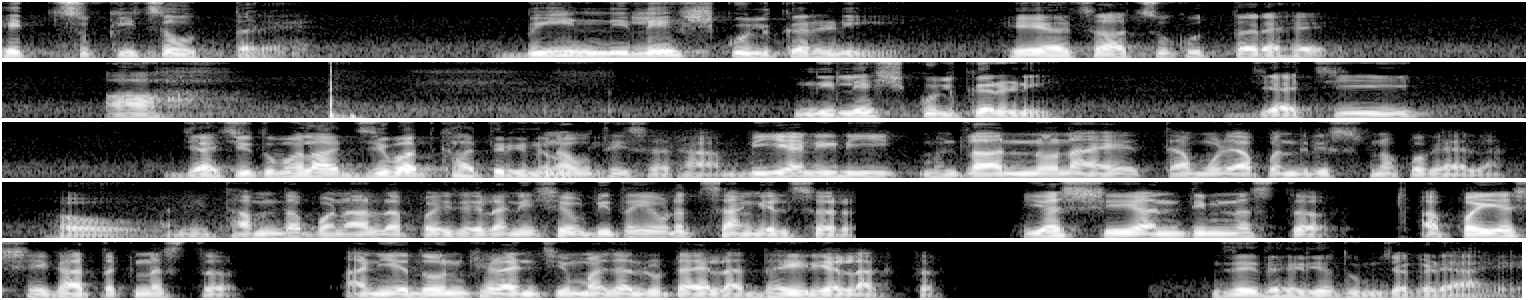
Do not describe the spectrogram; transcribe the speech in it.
हे चुकीचं उत्तर आहे. बी निलेश कुलकर्णी हे ह्याचं अचूक उत्तर आहे. आह. निलेश कुलकर्णी ज्याची ज्याची तुम्हाला अजिबात खात्री नव्हती. सर. हां. बी आणि डी म्हटलं अननोन आहे त्यामुळे आपण रिस्क नको घ्यायला. हो. आणि थांबता पण आलं पाहिजे आणि शेवटी तर एवढंच सांगेल सर. यश हे अंतिम नसतं अपयश हे घातक नसतं आणि या दोन खेळांची मजा लुटायला धैर्य लागतं. जे धैर्य तुमच्याकडे आहे.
